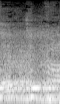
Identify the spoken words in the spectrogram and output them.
ไม่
